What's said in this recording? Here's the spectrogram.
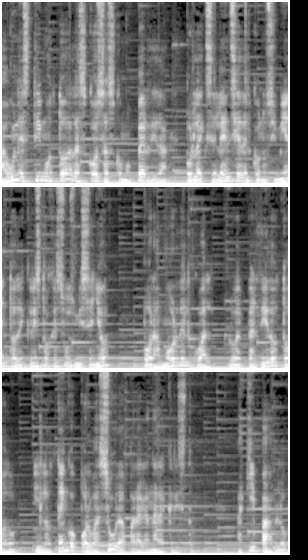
aún estimo todas las cosas como pérdida por la excelencia del conocimiento de Cristo Jesús mi Señor, por amor del cual lo he perdido todo y lo tengo por basura para ganar a Cristo. Aquí Pablo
